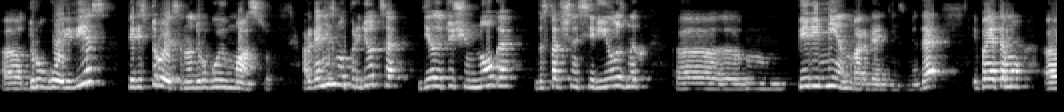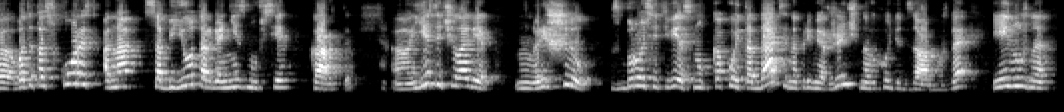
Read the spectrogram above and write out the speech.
э, другой вес, перестроиться на другую массу, организму придется делать очень много достаточно серьезных э, перемен в организме. Да? И поэтому э, вот эта скорость, она собьет организму все карты. Если человек решил сбросить вес, ну, к какой-то дате, например, женщина выходит замуж, да, ей нужно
